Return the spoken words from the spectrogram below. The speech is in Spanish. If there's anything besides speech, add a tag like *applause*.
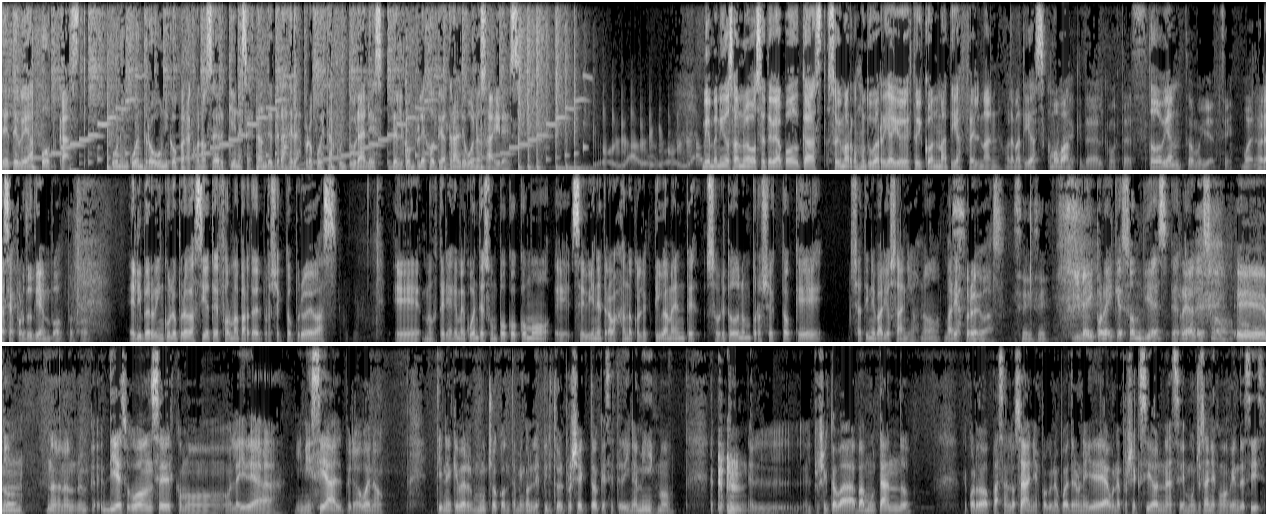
CTBA Podcast, un encuentro único para conocer quiénes están detrás de las propuestas culturales del Complejo Teatral de Buenos Aires. Bienvenidos a un nuevo CTBA Podcast. Soy Marcos Mutuberría y hoy estoy con Matías Feldman. Hola Matías, ¿cómo Hola, va? ¿Qué tal? ¿Cómo estás? ¿Todo bien? Todo muy bien, sí. Bueno, gracias por tu tiempo. Por favor. El hipervínculo Prueba 7 forma parte del proyecto Pruebas. Eh, me gustaría que me cuentes un poco cómo eh, se viene trabajando colectivamente, sobre todo en un proyecto que ya tiene varios años, ¿no? Varias pruebas. Sí, sí. Y leí por ahí que son 10, ¿es real eso? ¿O Eh, no, no, 10 u 11 es como la idea inicial, pero bueno, tiene que ver mucho con también con el espíritu del proyecto, que es este dinamismo. *clears throat* el, el proyecto va, va mutando, de acuerdo, pasan los años, porque uno puede tener una idea, una proyección hace muchos años, como vos bien decís,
